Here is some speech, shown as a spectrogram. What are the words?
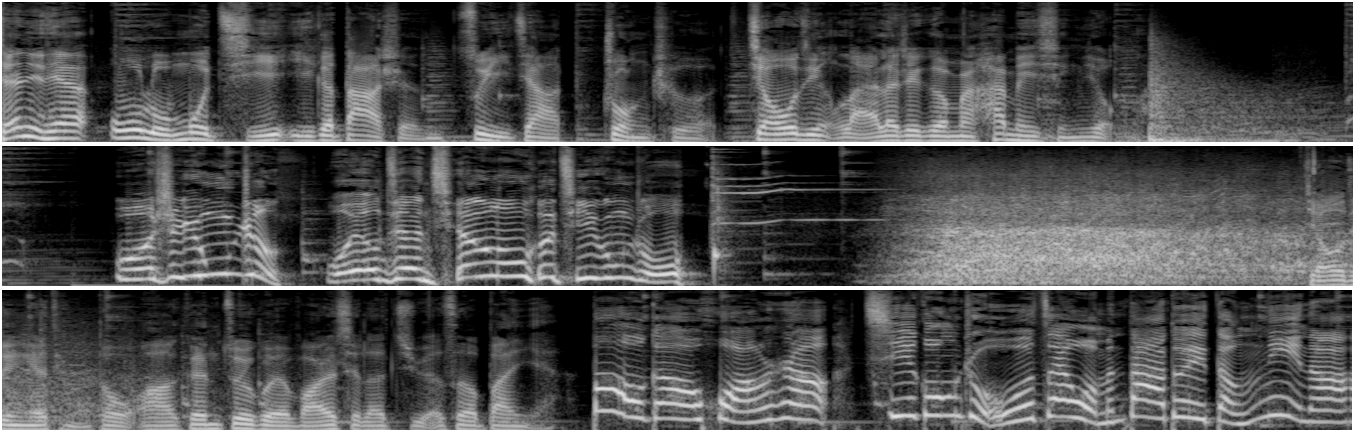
前几天乌鲁木齐一个大神醉驾撞车，交警来了，这哥们还没醒酒呢。我是雍正，我要见乾隆和七公主。交警也挺逗啊，跟醉鬼玩起了角色扮演。报告皇上，七公主在我们大队等你呢，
